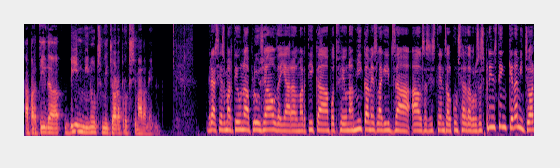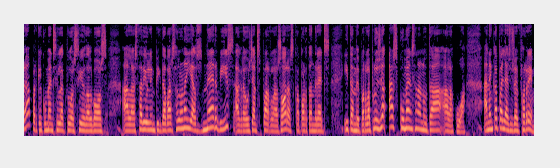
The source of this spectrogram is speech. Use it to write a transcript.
a partir de 20 minuts, mitja hora aproximadament. Gràcies, Martí. Una pluja, ho deia ara el Martí, que pot fer una mica més la guitza als assistents al concert de Bruce Springsteen. Queda mitja hora perquè comenci l'actuació del Bosch a l'Estadi Olímpic de Barcelona i els nervis, agreujats per les hores que porten drets i també per la pluja, es comencen a notar a la cua. Anem cap allà, Josep Ferrer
